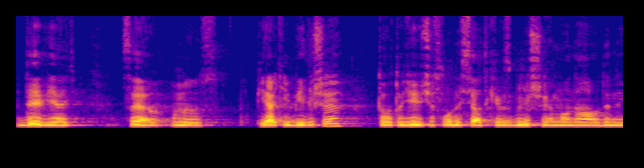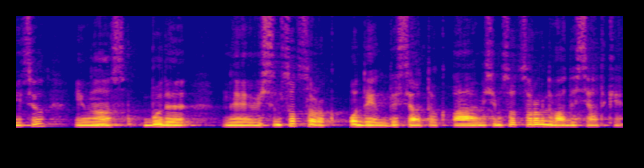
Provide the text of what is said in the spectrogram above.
9 це у нас 5 і більше, то тоді число десятків збільшуємо на одиницю. І у нас буде не 841 десяток, а 842 десятки.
